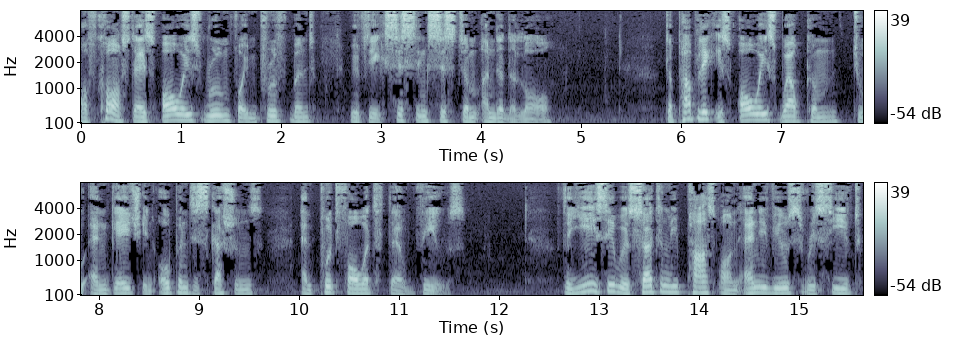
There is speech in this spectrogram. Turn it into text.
Of course, there is always room for improvement with the existing system under the law. The public is always welcome to engage in open discussions and put forward their views. The EAC will certainly pass on any views received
